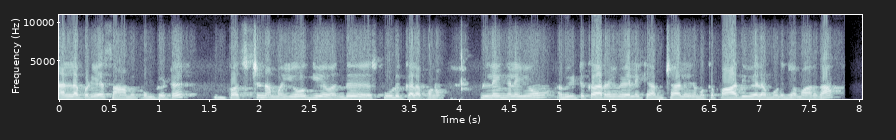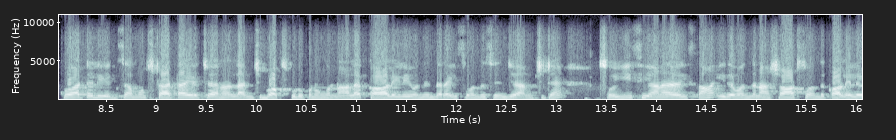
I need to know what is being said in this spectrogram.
நல்லபடியாக சாமி கும்பிட்டுட்டு ஃபஸ்ட்டு நம்ம யோகியை வந்து ஸ்கூலுக்கு கிளப்பணும். பிள்ளைங்களையும் வீட்டுக்காரையும் வேலைக்கு அமிச்சாலே நமக்கு பாதி வேலை முடிஞ்ச மாதிரி தான் குவார்ட்டர்லி எக்ஸாமும் ஸ்டார்ட் ஆயிடுச்சு அதனால லஞ்ச் பாக்ஸ் கொடுக்கணுங்கிறனால காலையிலேயே வந்து இந்த ரைஸ் வந்து செஞ்சு அனுப்பிச்சிட்டேன். ஸோ ஈஸியான ரைஸ் தான். இதை வந்து நான் ஷார்ட்ஸ் வந்து காலையில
